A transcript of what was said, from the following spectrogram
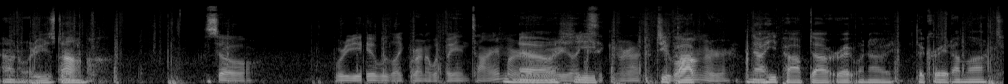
I don't know what he was doing. Oh. So, were you able to, like, run away in time? Or No, were you, like, he- sticking around for too popped- long? Or. No, he popped out right when I the crate unlocked.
